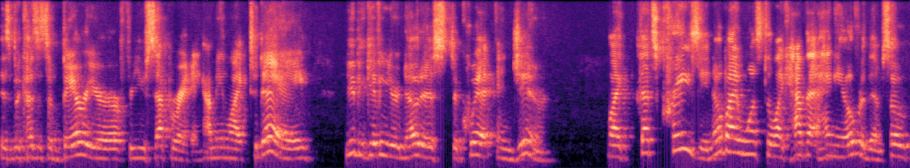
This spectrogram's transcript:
is because it's a barrier for you separating. I mean, like today, you'd be giving your notice to quit in June. Like that's crazy. Nobody wants to like have that hanging over them. So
